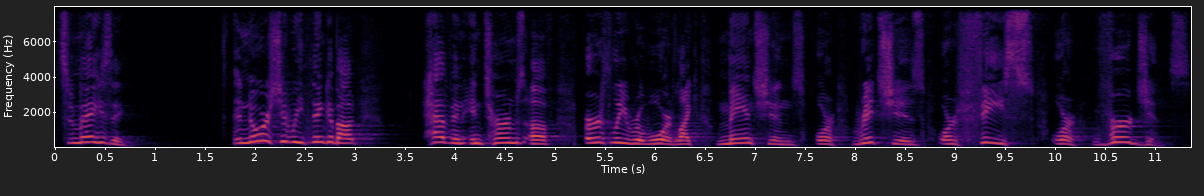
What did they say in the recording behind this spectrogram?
It's amazing. And nor should we think about heaven in terms of earthly reward, like mansions or riches or feasts or virgins.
